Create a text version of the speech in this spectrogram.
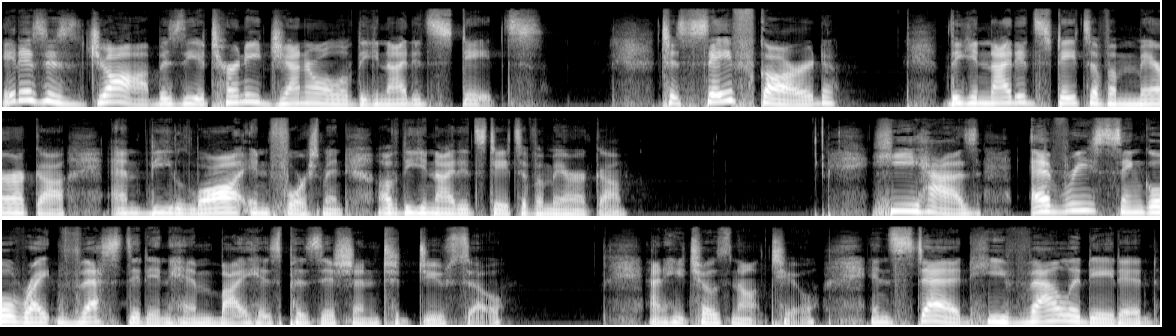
It is his job as the Attorney General of the United States to safeguard the United States of America and the law enforcement of the United States of America. He has every single right vested in him by his position to do so. And he chose not to. Instead, he validated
